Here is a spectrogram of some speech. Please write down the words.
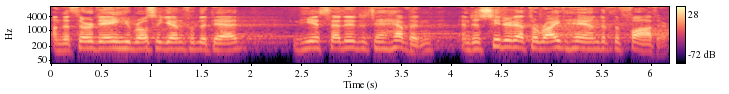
On the third day, he rose again from the dead, and he ascended into heaven and is seated at the right hand of the Father.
